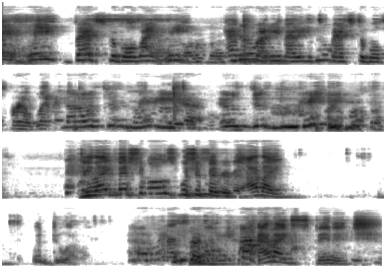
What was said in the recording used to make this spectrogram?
I hate vegetables. I hate anybody that eats vegetables for a living." No, it was just me. It was just me. Do you like vegetables? What's your favorite? I like What do I like? I like spinach.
